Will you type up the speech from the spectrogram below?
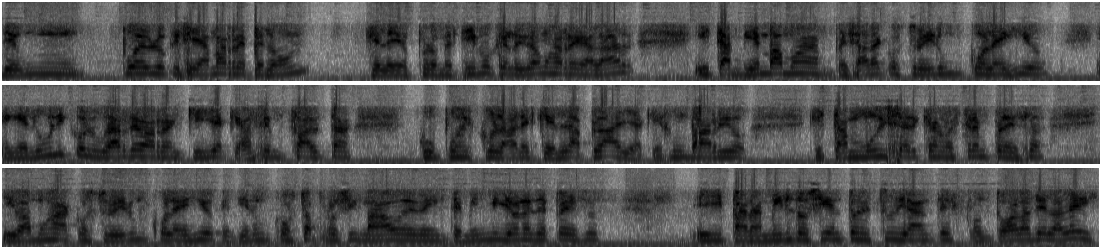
de un pueblo que se llama Repelón, que le prometimos que lo íbamos a regalar y también vamos a empezar a construir un colegio en el único lugar de Barranquilla que hacen falta cupos escolares, que es la playa, que es un barrio que está muy cerca de nuestra empresa y vamos a construir un colegio que tiene un costo aproximado de 20 mil millones de pesos y para 1.200 estudiantes con todas las de la ley.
